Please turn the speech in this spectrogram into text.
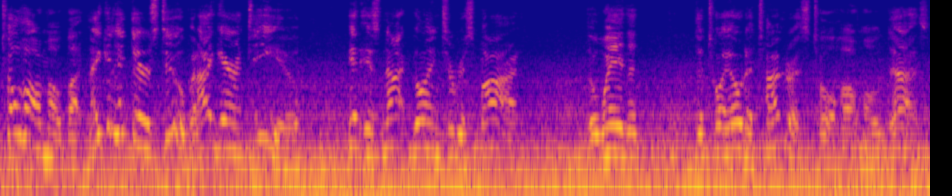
tow haul mode button. They can hit theirs too, but I guarantee you it is not going to respond the way that the Toyota Tundra's tow haul mode does.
